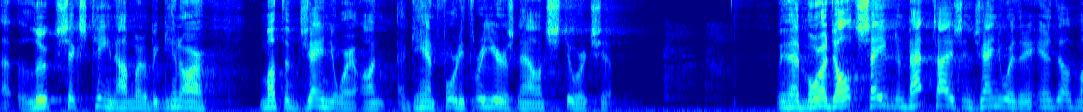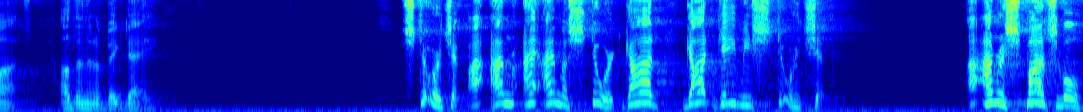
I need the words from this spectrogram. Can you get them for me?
Uh, Luke 16, I'm going to begin our month of January on, again, 43 years now in stewardship. We've had more adults saved and baptized in January than of the month other than a big day. Stewardship. I, I'm, I, am i a steward. God, God gave me stewardship. I, I'm responsible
